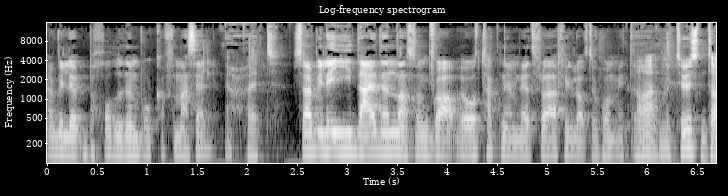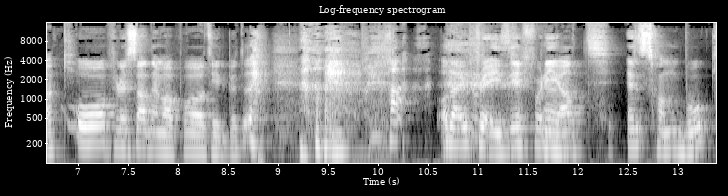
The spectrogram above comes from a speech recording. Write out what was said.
Jeg ville beholde den boka for meg selv. ja right. Så jeg ville gi deg den da som gave og takknemlighet for at jeg fikk lov til å komme hit. Ja, ja, men tusen takk. Og pluss at den var på tilbud. og det er jo crazy, fordi at en sånn bok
